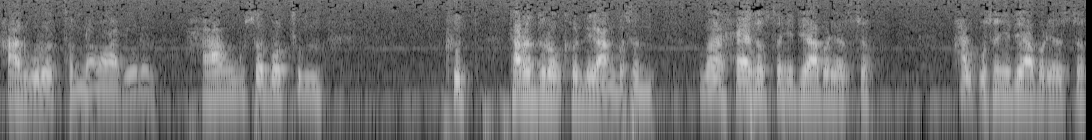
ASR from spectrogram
한국으로 턱 나와가지고는 한국서 보통 그 다른 데로 건네간 것은 그만 해석선이 되어버렸어. 활구선이 되어버렸어.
